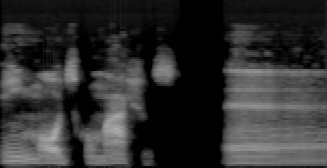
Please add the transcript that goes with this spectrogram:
em moldes com machos é,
